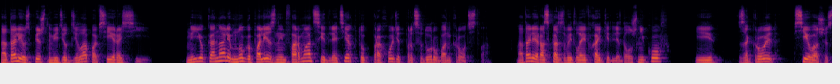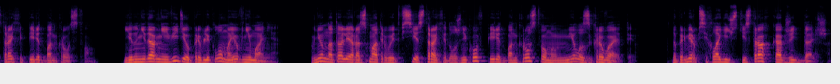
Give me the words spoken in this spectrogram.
Наталья успешно ведет дела по всей России. На ее канале много полезной информации для тех, кто проходит процедуру банкротства. Наталья рассказывает лайфхаки для должников и закроет все ваши страхи перед банкротством. Ее недавнее видео привлекло мое внимание. В нем Наталья рассматривает все страхи должников перед банкротством и умело закрывает их. Например, психологический страх, как жить дальше.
